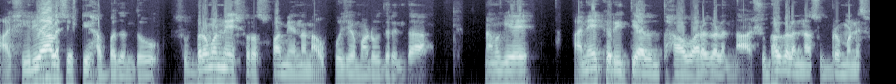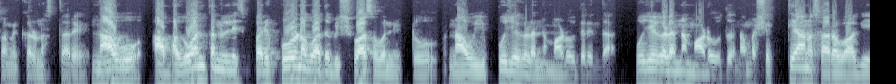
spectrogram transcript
ಆ ಶಿರಿಯಾಳ ಷಷ್ಠಿ ಹಬ್ಬದಂದು ಸುಬ್ರಹ್ಮಣ್ಯೇಶ್ವರ ಸ್ವಾಮಿಯನ್ನ ನಾವು ಪೂಜೆ ಮಾಡುವುದರಿಂದ ನಮಗೆ ಅನೇಕ ರೀತಿಯಾದಂತಹ ವರಗಳನ್ನ, ಶುಭಗಳನ್ನ ಸುಬ್ರಹ್ಮಣ್ಯ ಸ್ವಾಮಿ ಕರುಣಿಸ್ತಾರೆ. ನಾವು ಆ ಭಗವಂತನಲ್ಲಿ ಪರಿಪೂರ್ಣವಾದ ವಿಶ್ವಾಸವನ್ನಿಟ್ಟು ನಾವು ಈ ಪೂಜೆಗಳನ್ನ ಮಾಡುವುದರಿಂದ, ಪೂಜೆಗಳನ್ನ ಮಾಡುವುದು ನಮ್ಮ ಶಕ್ತಿಯಾನುಸಾರವಾಗಿ,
